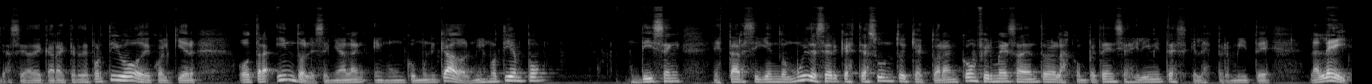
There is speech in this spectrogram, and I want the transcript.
ya sea de carácter deportivo o de cualquier otra índole, señalan en un comunicado. Al mismo tiempo, dicen estar siguiendo muy de cerca este asunto y que actuarán con firmeza dentro de las competencias y límites que les permite la ley.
